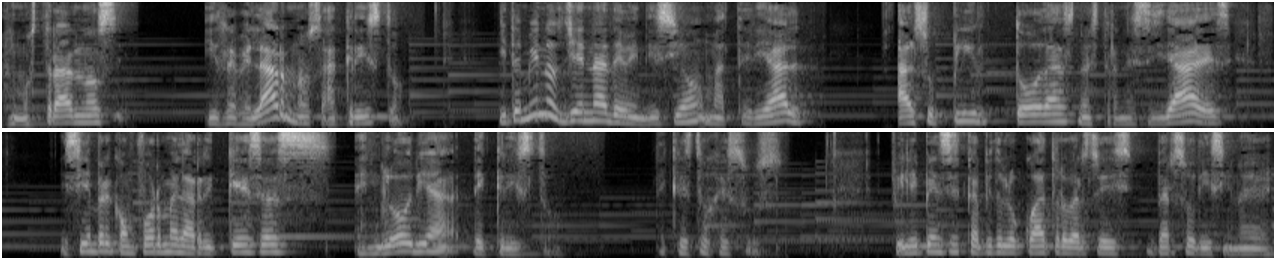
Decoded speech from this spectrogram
al mostrarnos y revelarnos a Cristo. Y también nos llena de bendición material al suplir todas nuestras necesidades y siempre conforme a las riquezas en gloria de Cristo, de Cristo Jesús. Filipenses capítulo 4, verso, verso 19.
